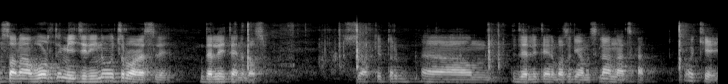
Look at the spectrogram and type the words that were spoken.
masalan world imageringni o'chirib yuborasizlar. Deleteni bosib. Shu turib e, deleteni bosadigan bo'lsanglar chiqadi. Okey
